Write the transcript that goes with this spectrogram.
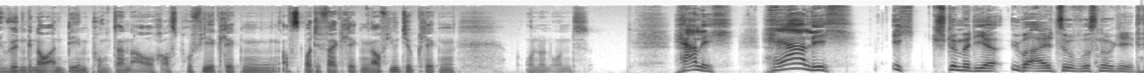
würden genau an dem Punkt dann auch aufs Profil klicken, auf Spotify klicken, auf YouTube klicken und und und. Herrlich, herrlich. Ich stimme dir überall zu, wo es nur geht.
